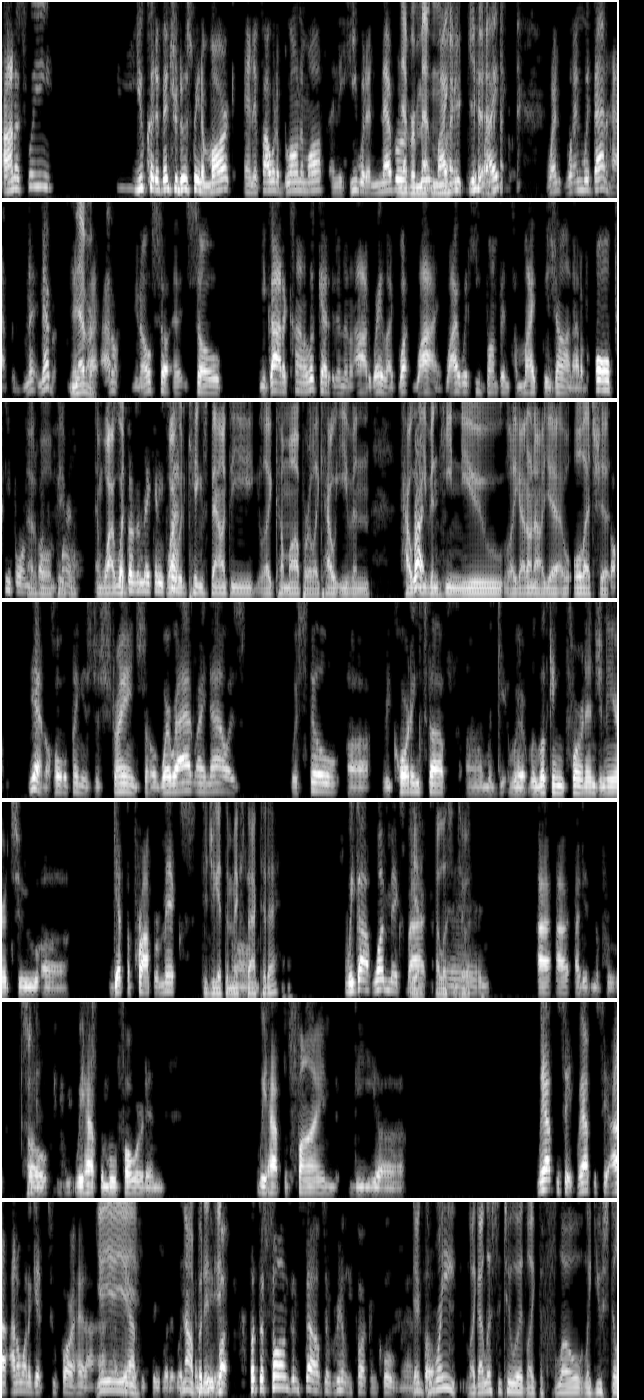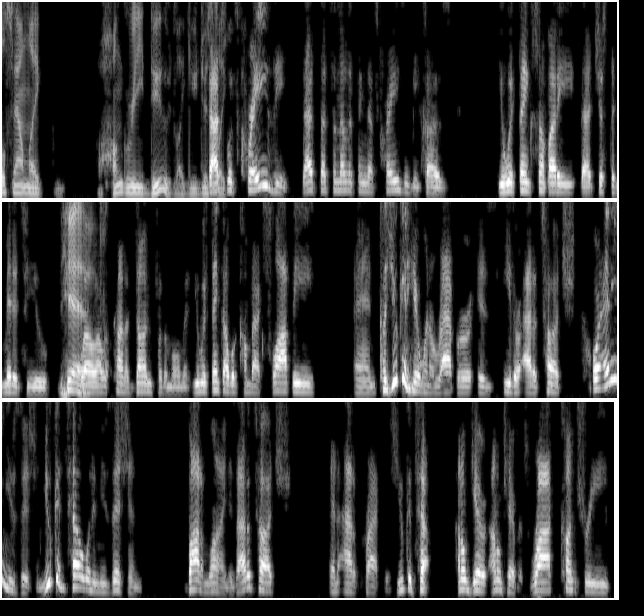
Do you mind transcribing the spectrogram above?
honestly, you could have introduced me to Mark and if I would have blown him off and he would have never, Never met seen Mike. Yeah. Mike, when, when would that happen? Ne- never, Never. I, I don't, you know, so, uh, so you got to kind of look at it in an odd way. Like what, why, why would he bump into Mike DeJean out of all people on Out the of all people. planet? And why would that doesn't make any sense. why would King's Bounty like come up or like how even how Right. even he knew like I don't know. Yeah, all that shit. yeah, the whole thing is just strange. So where we're at right now is we're still uh, recording stuff. Um, we get- we're we're looking for an engineer to uh, get the proper mix. Did you get the mix Um, back today? We got one mix Yeah, back. I listened to it. and I, I I didn't approve. So we have to move forward and we have to find the. Uh, we have to see. We have to see. I, I don't want to get too far ahead. I, Yeah, I- yeah, We yeah, have yeah. to see what it. What No, but it- be. it- but but the songs themselves are really fucking cool, man. They're So- great. Like I listened to it, like the flow, like you still sound like a hungry dude. Like you just That's like what's crazy. That that's another thing that's crazy because you would think somebody that just admitted to you, yeah. well, I was kind of done for the moment. You would think I would come back sloppy, and because you can hear when a rapper is either out of touch or any musician, you can tell when a musician, bottom line, is out of touch and out of practice. You could tell. I don't care. I don't care if it's rock, country,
